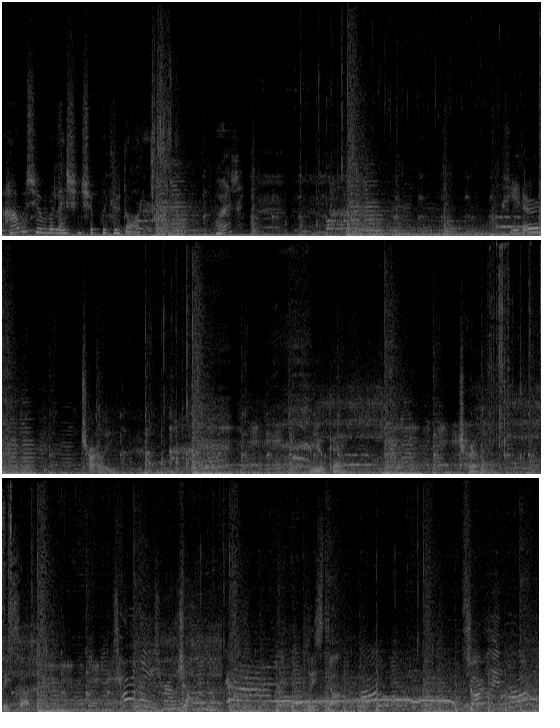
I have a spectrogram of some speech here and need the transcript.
How is your relationship with your daughter? What? Peter? Charlie? Are you okay? Charlie? Please stop. Charlie! Charlie! Please stop. Charlie! What's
